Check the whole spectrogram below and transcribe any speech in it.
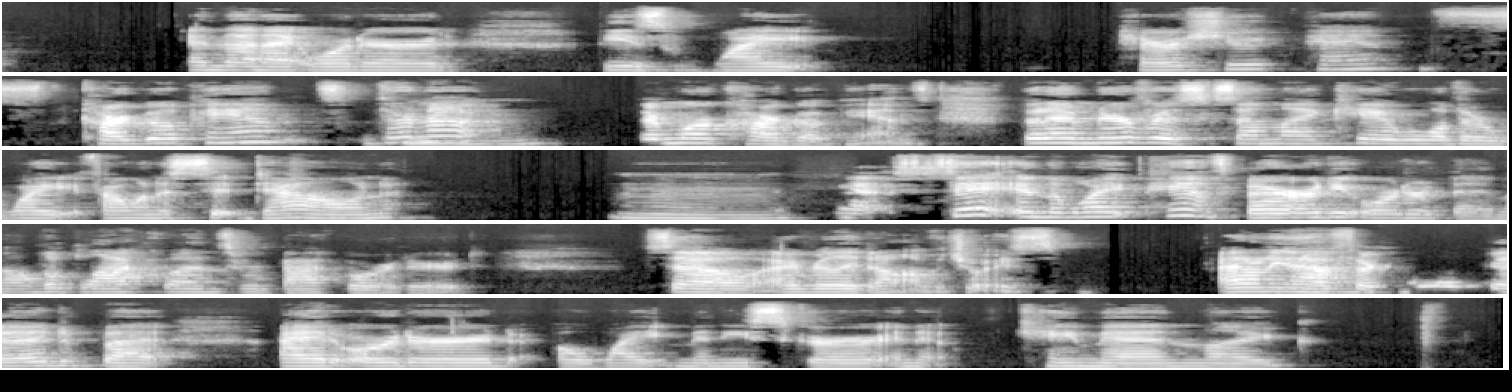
And then I ordered these white parachute pants, cargo pants. They're not Mhm. they're more cargo pants. But I'm nervous because I'm like, hey, well they're white. If I want to sit down, Mm. can't sit in the white pants, but I already ordered them. All the black ones were back ordered. So I really don't have a choice. I don't even know if they're good, but I had ordered a white mini skirt and it came in like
